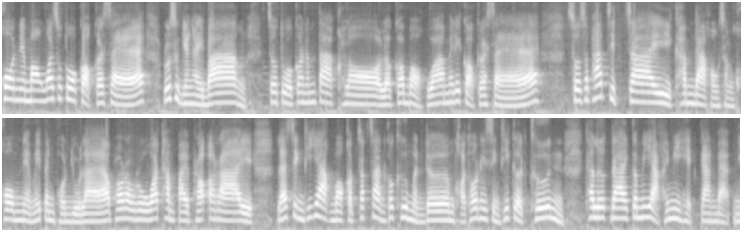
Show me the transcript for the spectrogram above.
คนเนี่ยมองว่าเจ้าตัวเกาะกระแส รู้สึกยังไงบ้าง เจ้าตัวก็น้ำตาคลอ แล้วก็บอกว่าไม่ได้เกาะกระแส ส่วนสภาพจิตใจคำด่าของสังคมเนี่ยไม่เป็นผลอยู่แล้ว เพราะเรารู้ว่าทำไปเพราะอะไร และสิ่งที่อยากบอกกับจักจันก็คือเหมือนเดิม ขอโทษในสิ่งที่เกิดขึ้น ถ้าเลือกได้ก็ไม่อยากให้มีเหตุการณ์แบบนี้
